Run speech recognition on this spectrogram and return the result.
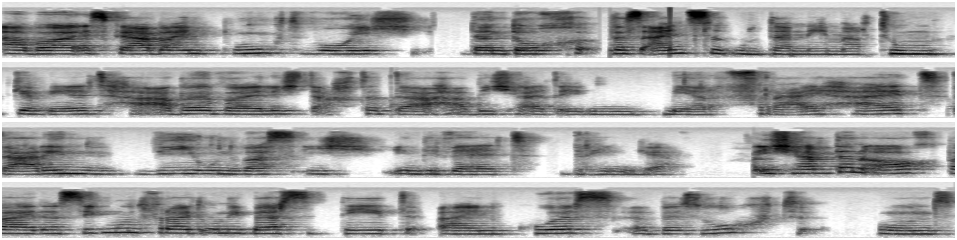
Aber es gab einen Punkt, wo ich dann doch das Einzelunternehmertum gewählt habe, weil ich dachte, da habe ich halt eben mehr Freiheit darin, wie und was ich in die Welt bringe. Ich habe dann auch bei der Sigmund Freud Universität einen Kurs äh, besucht und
